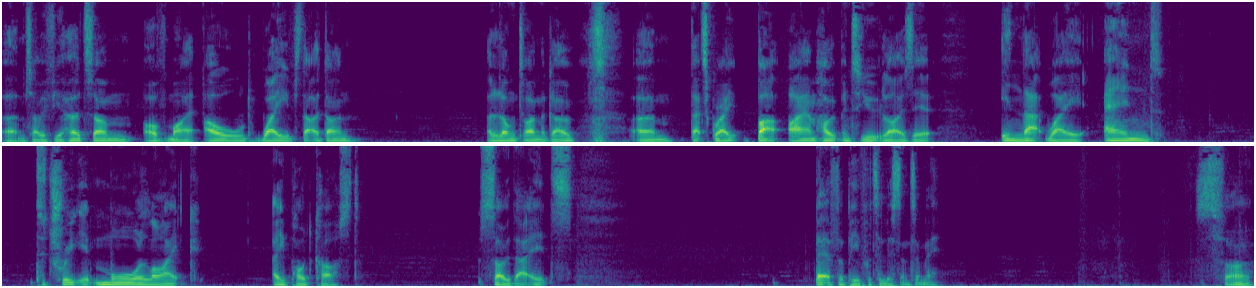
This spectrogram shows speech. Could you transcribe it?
Um, so if you heard some of my old waves that I done a long time ago, um, that's great. But I am hoping to utilize it in that way and to treat it more like a podcast so that it's better for people to listen to me. So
